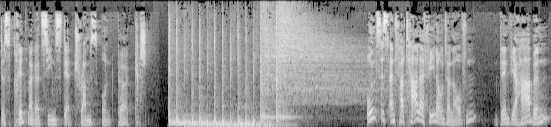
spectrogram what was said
des Printmagazins der Trumps und Percussion. Uns ist ein fataler Fehler unterlaufen, denn wir haben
